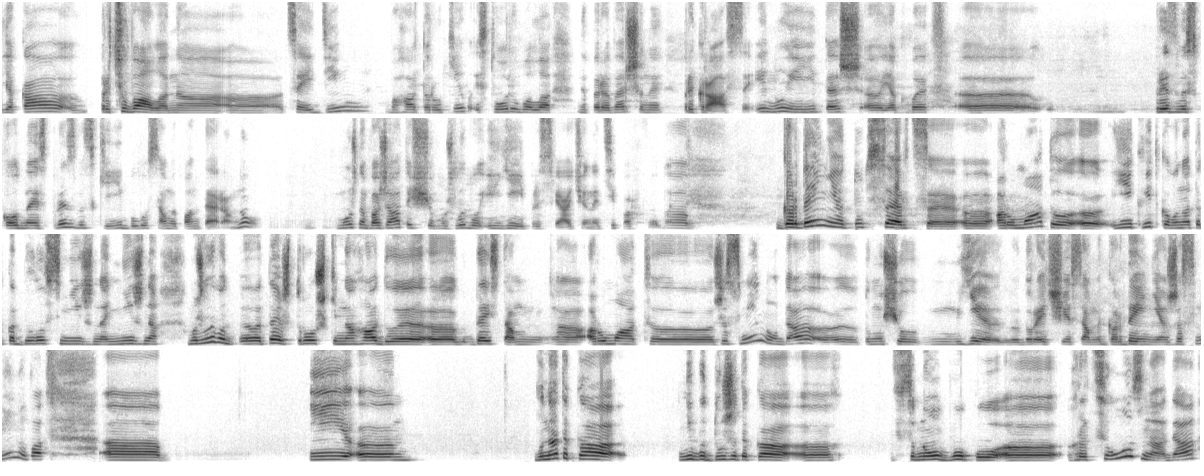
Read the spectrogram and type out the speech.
яка працювала на е, цей дім багато років і створювала неперевершені прикраси. І ну її теж е, якби е, одне із прізвиськ її було саме Пантера. Ну, можна вважати, що можливо і їй присвячені ці парфуми. Гарденія тут серце е, аромату. е, Її квітка вона така білосніжна, ніжна. Можливо, е, теж трошки нагадує десь там аромат жасміну, да, тому що є, до речі, саме гарденія жасмінова. І вона така, ніби дуже така. З одного боку е, граціозна, да,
